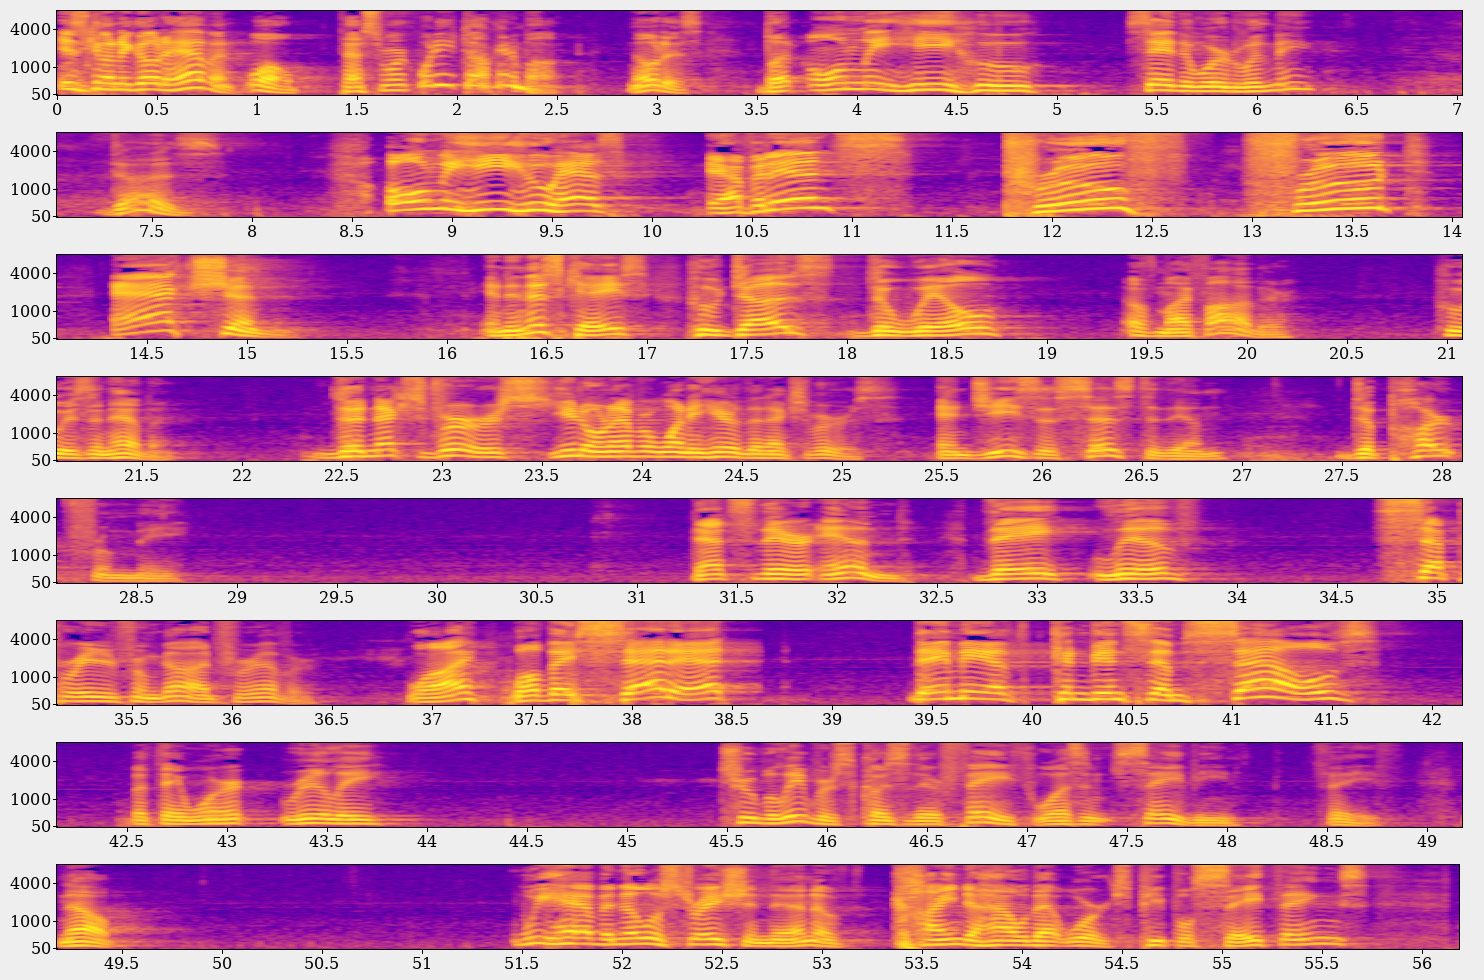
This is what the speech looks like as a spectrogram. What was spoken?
is going to go to heaven. Well, Pastor Mark, what are you talking about? Notice, but only he who, say the word with me, does. Only he who has evidence, proof, fruit, action. And in this case, who does the will of my Father who is in heaven. The next verse, you don't ever want to hear the next verse. And Jesus says to them, Depart from me. That's their end. They live separated from God forever. Why? Well, they said it. They may have convinced themselves, but they weren't really true believers because their faith wasn't saving faith. Now, we have an illustration then of kind of how that works. People say things,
